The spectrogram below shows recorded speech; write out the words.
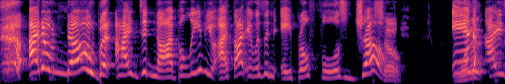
I don't know, but I did not believe you. I thought it was an April Fool's joke. So, and what I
